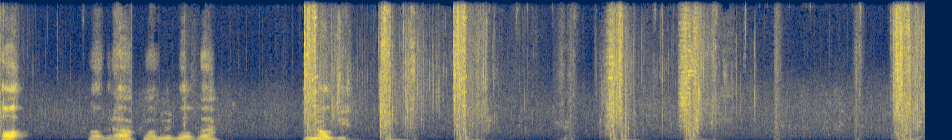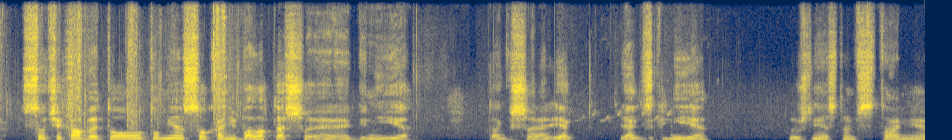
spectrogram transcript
O! Dobra, mamy głowę. I nogi. Co ciekawe, to, to mięso kanibala też e, gnije. Także jak, jak zgnije, to już nie jestem w stanie...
